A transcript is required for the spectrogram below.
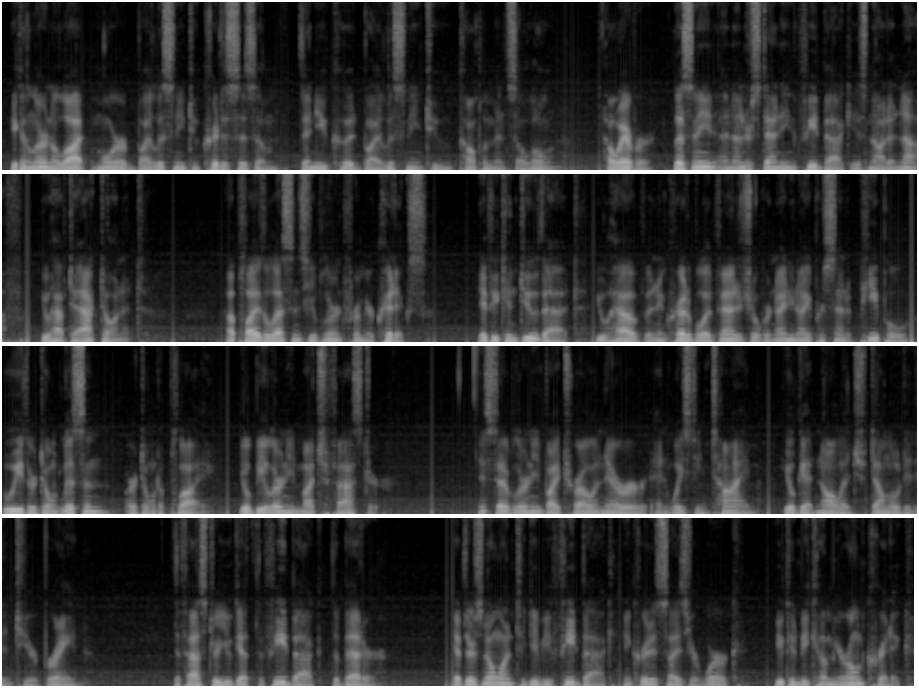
You can learn a lot more by listening to criticism than you could by listening to compliments alone. However, listening and understanding feedback is not enough. You have to act on it. Apply the lessons you've learned from your critics. If you can do that, you have an incredible advantage over 99% of people who either don't listen or don't apply. You'll be learning much faster. Instead of learning by trial and error and wasting time, you'll get knowledge downloaded into your brain. The faster you get the feedback, the better. If there's no one to give you feedback and criticize your work, you can become your own critic.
